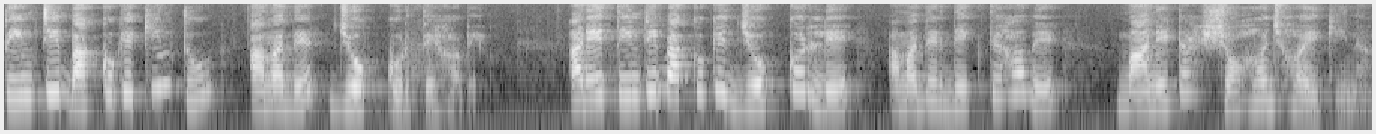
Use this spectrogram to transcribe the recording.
তিনটি বাক্যকে কিন্তু আমাদের যোগ করতে হবে। আর এই তিনটি বাক্যকে যোগ করলে আমাদের দেখতে হবে মানেটা সহজ হয় কি না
